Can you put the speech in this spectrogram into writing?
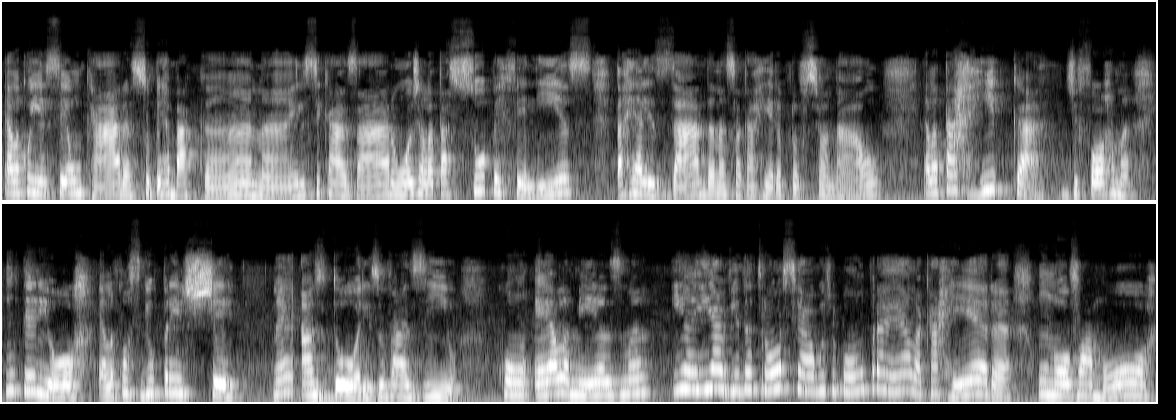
ela conheceu um cara super bacana, eles se casaram, hoje ela tá super feliz, tá realizada na sua carreira profissional, ela tá rica de forma interior, ela conseguiu preencher né, as dores, o vazio, com ela mesma e aí a vida trouxe algo de bom para ela, carreira, um novo amor,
